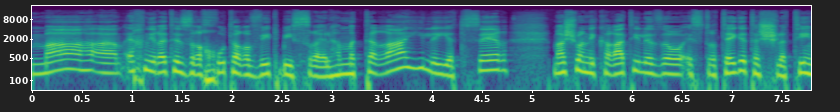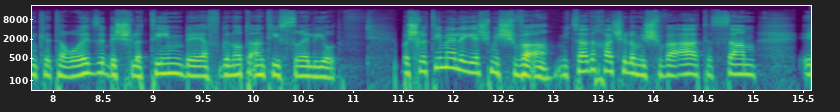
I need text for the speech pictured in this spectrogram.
מה, איך נראית אזרחות ערבית בישראל. המטרה היא לייצר... לייצר משהו, אני קראתי לזו אסטרטגיית השלטים, כי אתה רואה את זה בשלטים בהפגנות אנטי-ישראליות. בשלטים האלה יש משוואה. מצד אחד של המשוואה אתה שם אה,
